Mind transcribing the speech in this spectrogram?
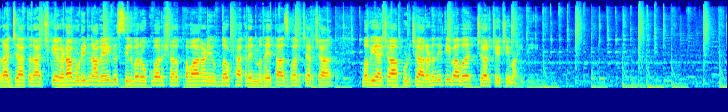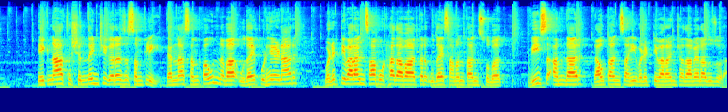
राज्यात राजकीय घडामोडींना वेग सिल्वर ओकवर शरद पवार आणि उद्धव ठाकरेंमध्ये तासभर चर्चा. मवियाच्या पुढच्या रणनीतीबाबत चर्चेची माहिती. एकनाथ शिंदेची गरज संपली त्यांना संपवून नवा उदय पुढे येणार. वडेट्टीवारांचा मोठा दावा तर उदय सामंतांसोबत वीस आमदार राऊतांचाही वडेट्टीवारांच्या दाव्याला दुजोरा.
